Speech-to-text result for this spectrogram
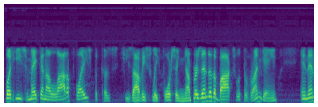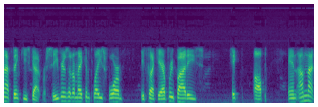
But he's making a lot of plays because he's obviously forcing numbers into the box with the run game and then I think he's got receivers that are making plays for him. It's like everybody's picked up. And I'm not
